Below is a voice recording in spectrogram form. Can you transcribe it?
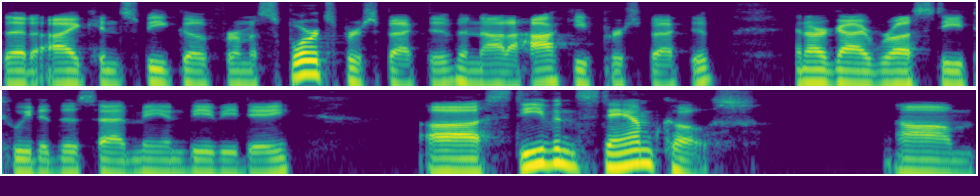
that I can speak of from a sports perspective and not a hockey perspective, and our guy Rusty tweeted this at me and BBD. Uh, Steven Stamkos. Um,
